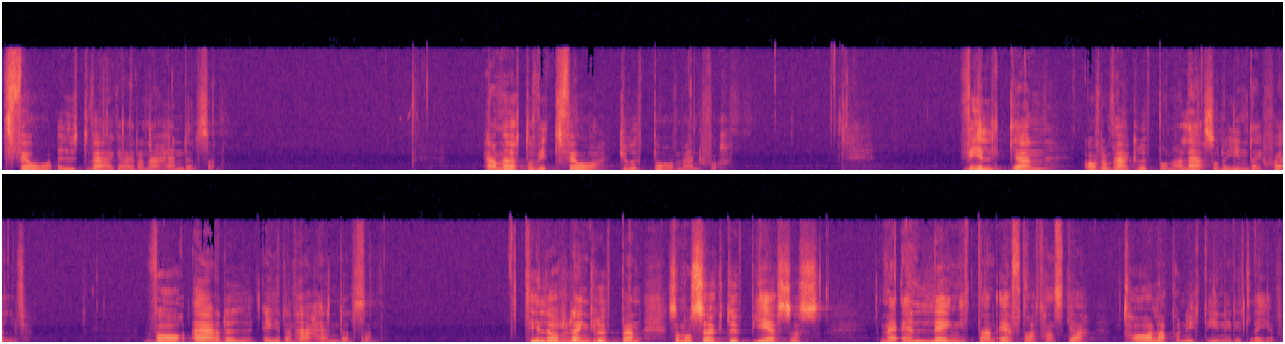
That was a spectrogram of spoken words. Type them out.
två utvägar i den här händelsen. Här möter vi två grupper av människor. Vilken av de här grupperna läser du in dig själv? Var är du i den här händelsen? Tillhör du den gruppen som har sökt upp Jesus med en längtan efter att han ska tala på nytt in i ditt liv?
